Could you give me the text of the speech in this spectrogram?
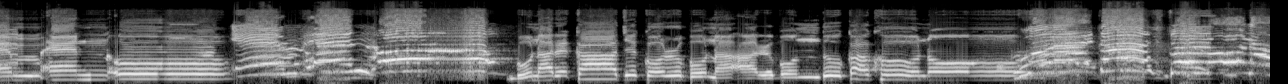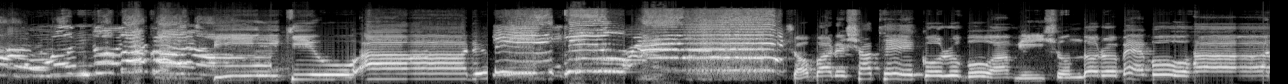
M N O M N O. গুনার কাজ করব না আর বন্ধু কখনো। P Q R. সবার সাথে করব আমি সুন্দর ব্যবহার।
